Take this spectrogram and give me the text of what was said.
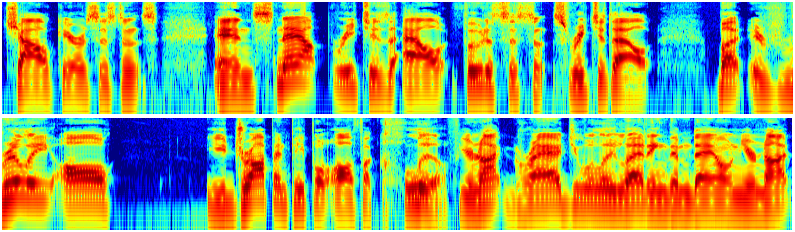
child care assistance, and SNAP reaches out, food assistance reaches out, but it's really all you dropping people off a cliff. You're not gradually letting them down. You're not,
